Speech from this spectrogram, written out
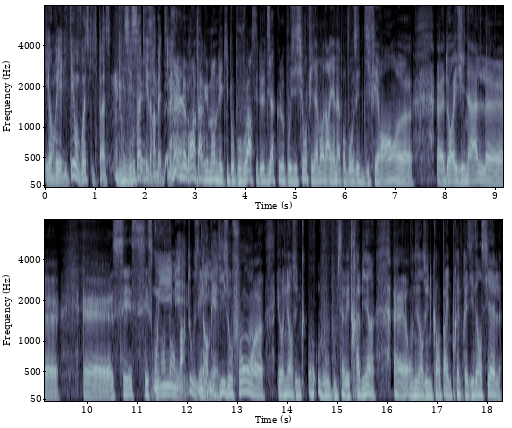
Et en réalité, on voit ce qui se passe. Et c'est ça qui est dramatique. Le grand argument de l'équipe au pouvoir, c'est de dire que l'opposition, finalement, n'a rien à proposer de différent différent d'original. c'est ce qu'on oui, entend mais, partout. Non, mais... Ils disent au fond, et on est dans une, vous, vous, le savez très bien, on est dans une campagne pré-présidentielle.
